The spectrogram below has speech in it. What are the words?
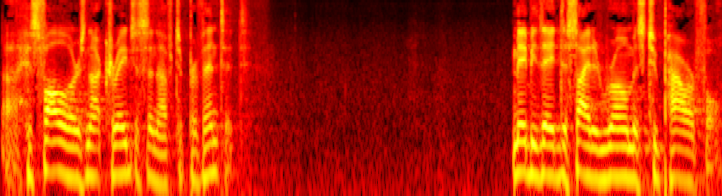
Uh, his followers not courageous enough to prevent it. Maybe they decided Rome is too powerful.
